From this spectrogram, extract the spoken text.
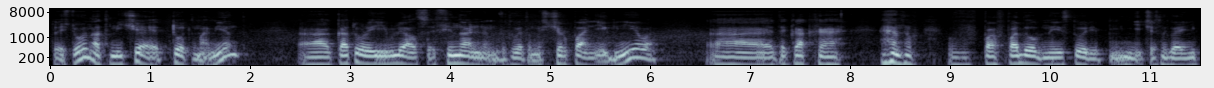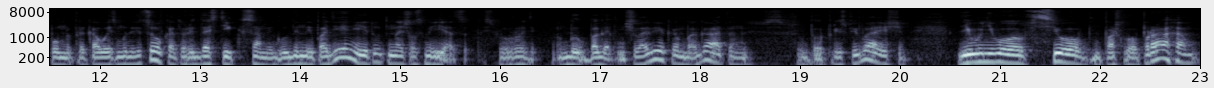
То есть, он отмечает тот момент, а, который являлся финальным вот в этом исчерпании гнева. А, это как ну, в, в подобной истории, не, честно говоря, не помню про кого из мудрецов, который достиг самой глубины падения и тут начал смеяться. То есть, вроде он был богатым человеком, богатым, был преуспевающим и у него все пошло прахом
